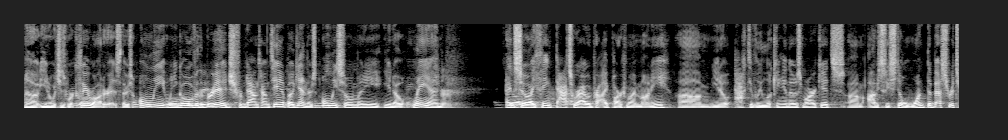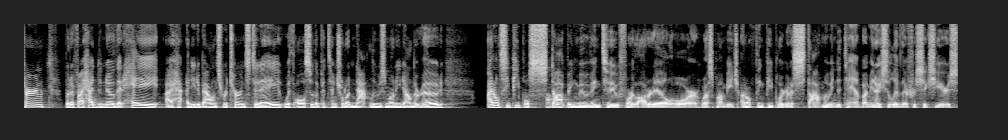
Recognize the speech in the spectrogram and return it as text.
Uh, you know, which is where Clearwater is. There's only when you go over the bridge from downtown Tampa. Again, there's only so many you know land, Sure. and so I think that's where I would probably park my money. Um, you know, actively looking in those markets. Um, obviously, still want the best return, but if I had to know that, hey, I, ha- I need to balance returns today with also the potential to not lose money down the road. I don't see people stopping moving to Fort Lauderdale or West Palm Beach. I don't think people are going to stop moving to Tampa. I mean, I used to live there for six years.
